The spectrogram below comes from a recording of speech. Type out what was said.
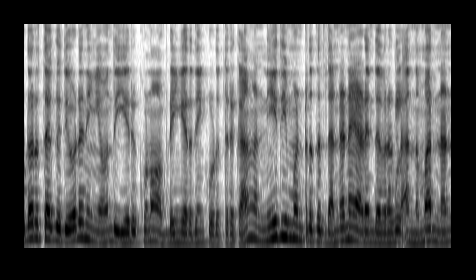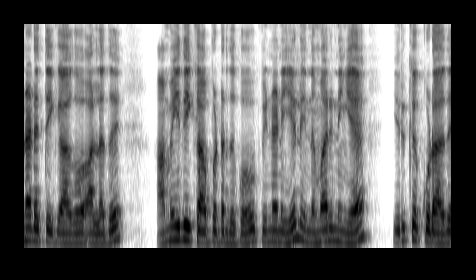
உடற்தகுதியோடு நீங்கள் வந்து இருக்கணும் அப்படிங்கிறதையும் கொடுத்துருக்காங்க. நீதிமன்றத்தில் தண்டனை அடைந்தவர்கள் அந்த மாதிரி நன்னடத்தைக்காகவோ அல்லது அமைதி காப்பாற்றுறதுக்கோ பின்னணியில் இந்த மாதிரி நீங்கள் இருக்கக்கூடாது.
